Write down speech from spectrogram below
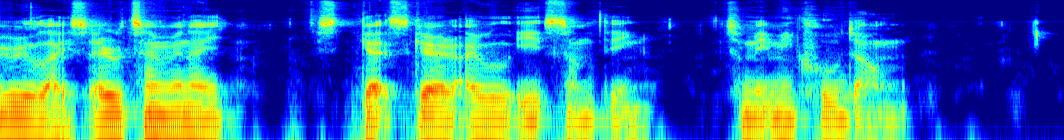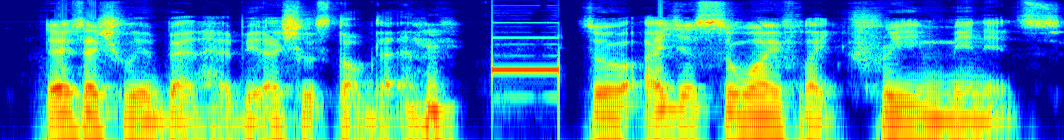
-mm. I realize every time when I get scared, I will eat something to make me cool down. That is actually a bad habit, I should stop that. so I just survived like 3 minutes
